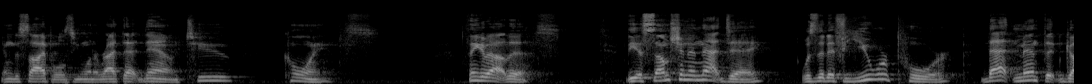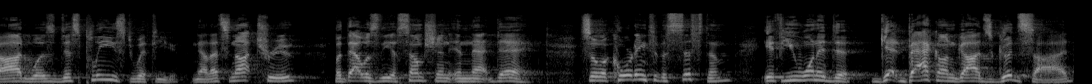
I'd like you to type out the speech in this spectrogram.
Young disciples, you want to write that down. Two coins. Think about this. The assumption in that day was that if you were poor, that meant that God was displeased with you. Now, that's not true, but that was the assumption in that day. So, according to the system, if you wanted to get back on God's good side,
